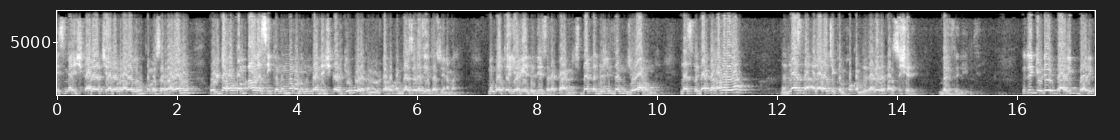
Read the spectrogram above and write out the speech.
قسمه اشکالات چې علم راوړي حکم سره راوړي الټه حکم هغه سي کوم نه مونږ باندې اشکال کې وګورئ کنه الټه حکم داسې راځي تاسو نه منئ موږ ته یې هغه د دې سره کار نشته دا دلیل زموږ جواب هم دی نس کې دا خبره ده د نس نه علاوه چې کوم حکم دی دا غیر پر څه شي بل دلیل دی د دې کې ډېر باریک باریک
